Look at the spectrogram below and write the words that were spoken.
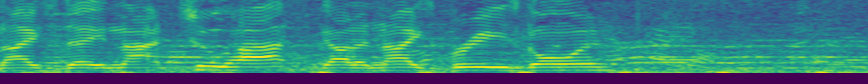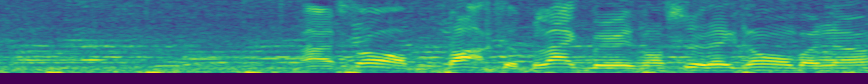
Nice day, not too hot. Got a nice breeze going. I saw a box of blackberries. I'm sure they gone by now.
